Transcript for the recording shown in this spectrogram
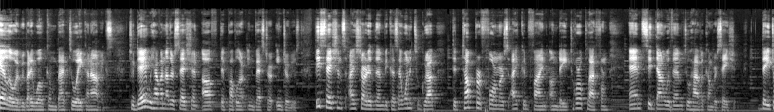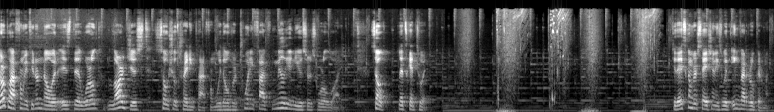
Hello, everybody. Welcome back to Aconomics. Today we have another session of the Popular Investor interviews. These sessions, I started them because I wanted to grab the top performers I could find on the eToro platform and sit down with them to have a conversation. The eToro platform, if you don't know it, is the world's largest social trading platform with over 25 million users worldwide. So let's get to it. Today's conversation is with Ingvar Rueckemann.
